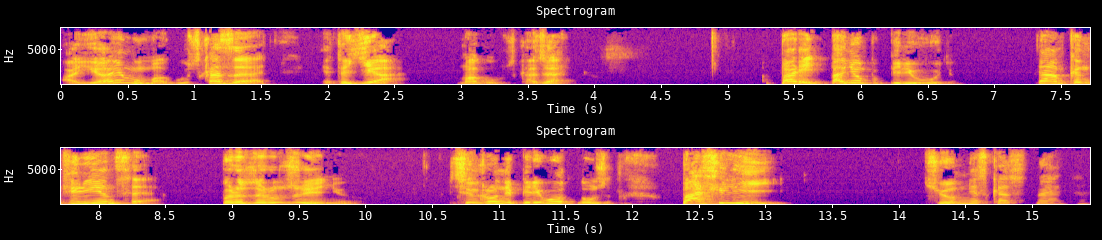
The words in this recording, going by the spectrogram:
А я ему могу сказать, это я могу сказать. Парень, пойдем по переводим. Там конференция по разоружению. Синхронный перевод нужен. Пошли! Чем мне скажут на это?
